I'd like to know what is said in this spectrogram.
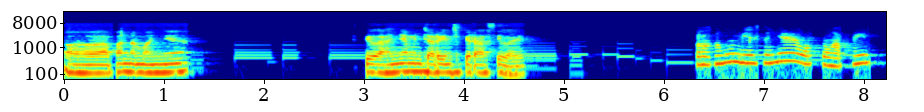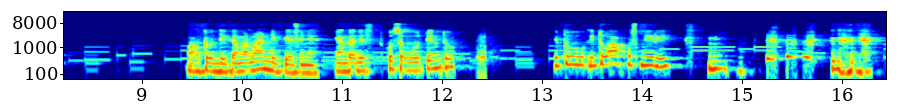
Eh, apa namanya? Istilahnya mencari inspirasi lah ya. Kalau kamu biasanya waktu ngapain? Waktu di kamar mandi biasanya. Yang tadi aku sebutin tuh itu itu aku sendiri.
